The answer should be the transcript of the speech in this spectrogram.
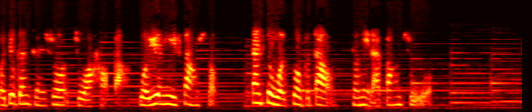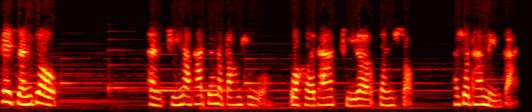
我就跟神说主啊好吧，我愿意放手。但是我做不到，求你来帮助我。所以神就很奇妙，他真的帮助我。我和他提了分手，他说他明白。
